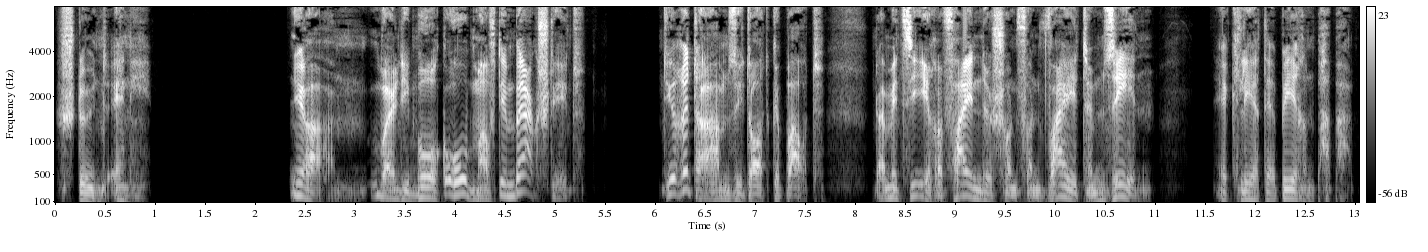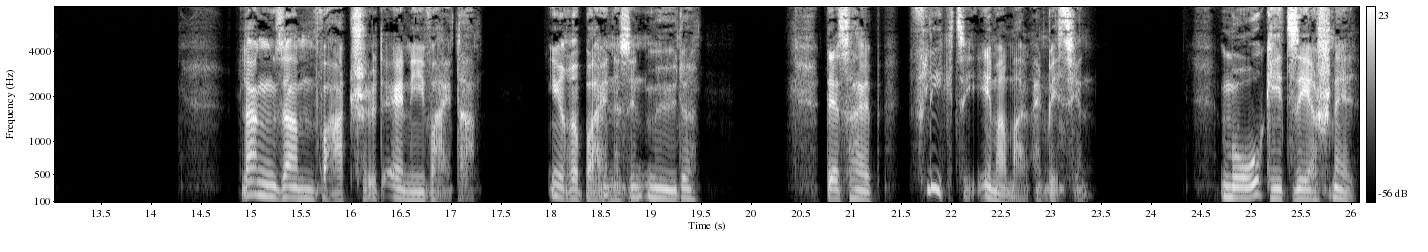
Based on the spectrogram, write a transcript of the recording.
stöhnt Annie. Ja, weil die Burg oben auf dem Berg steht. Die Ritter haben sie dort gebaut, damit sie ihre Feinde schon von weitem sehen, erklärt der Bärenpapa. Langsam watschelt Annie weiter. Ihre Beine sind müde. Deshalb fliegt sie immer mal ein bisschen. Mo geht sehr schnell.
